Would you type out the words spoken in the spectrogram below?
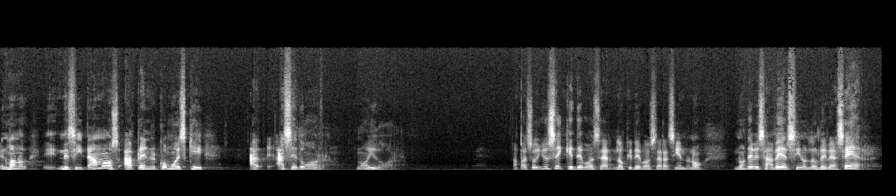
Hermano, eh, necesitamos aprender cómo es que hacedor, no oidor. Ah, pastor, yo sé que debo hacer lo que debo estar haciendo. No, no debe saber, sino lo debe hacer.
